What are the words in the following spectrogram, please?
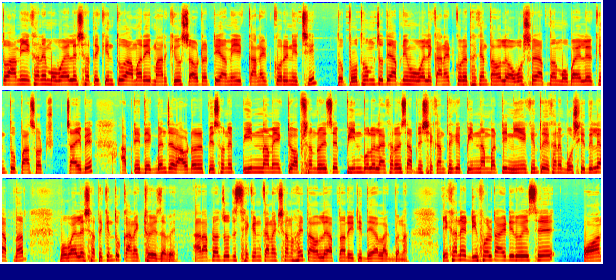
তো আমি এখানে মোবাইলের সাথে কিন্তু আমার এই মার্কিউস রাউটারটি আমি কানেক্ট করে নিচ্ছি। তো প্রথম যদি আপনি মোবাইলে কানেক্ট করে থাকেন, তাহলে অবশ্যই আপনার মোবাইলের কিন্তু পাসওয়ার্ড চাইবে। আপনি দেখবেন যে রাউটারের পেছনে পিন নামে একটি অপশান রয়েছে। পিন বলে লেখা রয়েছে, আপনি সেখান থেকে পিন নাম্বারটি নিয়ে কিন্তু এখানে বসিয়ে দিলে আপনার মোবাইলের সাথে কিন্তু কানেক্ট হয়ে যাবে। আর আপনার যদি সেকেন্ড কানেকশান হয়, তাহলে আপনার এটি দেয়া লাগবে না। এখানে ডিফল্ট আইডি রয়েছে one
